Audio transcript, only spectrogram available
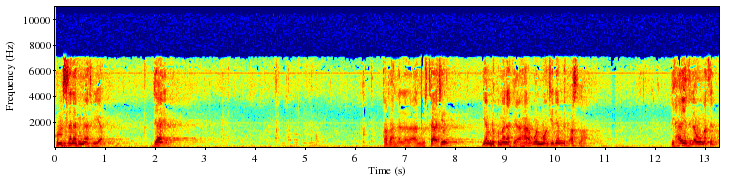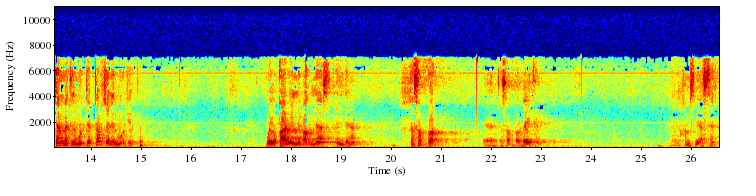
كل سنة بمئة ريال. دائمة. طبعا المستأجر يملك منافعها والمؤجر يملك أصلها. بحيث لو مثلا تمت المدة ترجع للمؤجر. ويقال إن بعض الناس عندنا تصبر آه، تصبر بيتا خمسمائة سنة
